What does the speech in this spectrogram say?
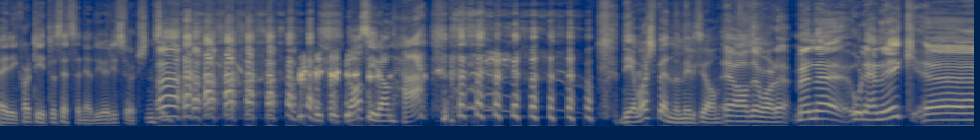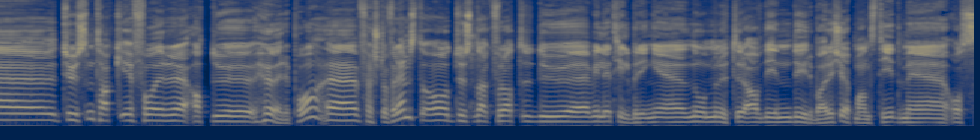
Eirik har tid til å sette seg ned og gjøre researchen sin. Da sier han 'hæ?' Det var spennende, Nils Johan. Ja, det var det. Men eh, Ole Henrik, eh, tusen takk for at du hører på, eh, først og fremst. Og tusen takk for at du ville tilbringe noen minutter av din dyrebare kjøpmannstid med oss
